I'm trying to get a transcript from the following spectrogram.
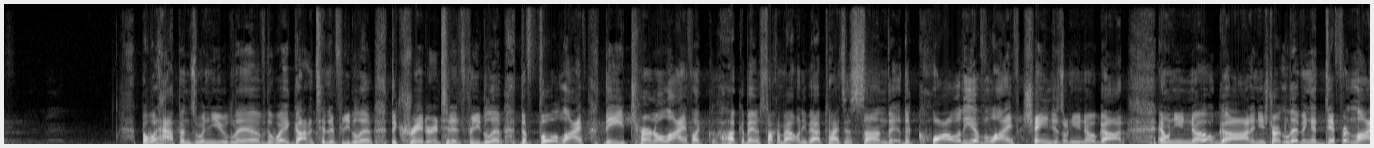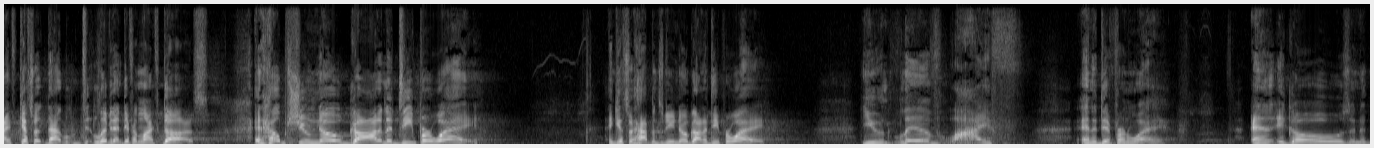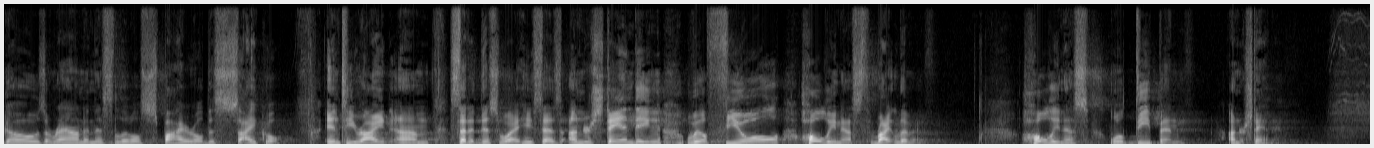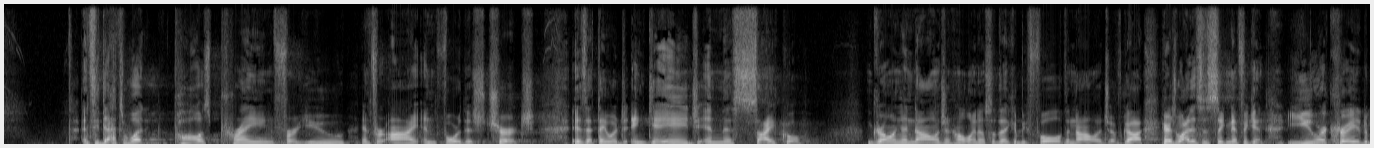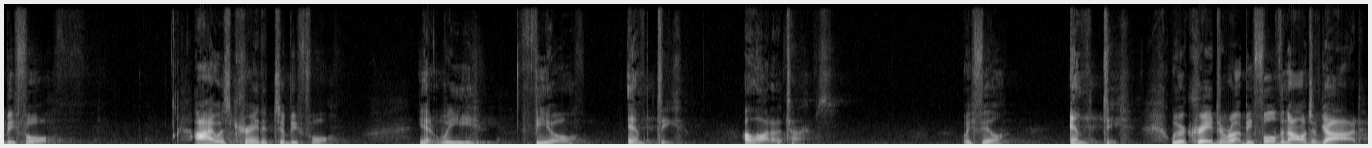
But what happens when you live the way God intended for you to live, the Creator intended for you to live, the full life, the eternal life, like Huckabee was talking about when he baptized his son? The, the quality of life changes when you know God. And when you know God and you start living a different life, guess what that living that different life does? It helps you know God in a deeper way. And guess what happens when you know God in a deeper way? You live life in a different way. And it goes and it goes around in this little spiral, this cycle. N.T. Wright um, said it this way He says, Understanding will fuel holiness, right living. Holiness will deepen understanding. And see, that's what Paul is praying for you and for I and for this church, is that they would engage in this cycle growing in knowledge and holiness so they could be full of the knowledge of God. Here's why this is significant you were created to be full. I was created to be full, yet we feel empty a lot of the times. We feel empty. We were created to be full of the knowledge of God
